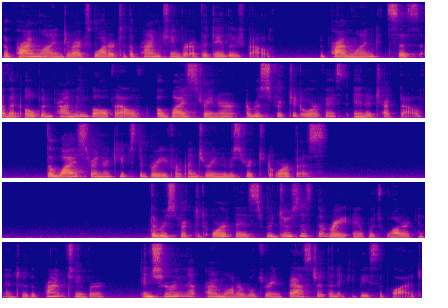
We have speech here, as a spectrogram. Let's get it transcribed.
The prime line directs water to the prime chamber of the deluge valve. The prime line consists of an open priming ball valve, a Y strainer, a restricted orifice, and a check valve. The Y strainer keeps debris from entering the restricted orifice. The restricted orifice reduces the rate at which water can enter the prime chamber, ensuring that prime water will drain faster than it can be supplied.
